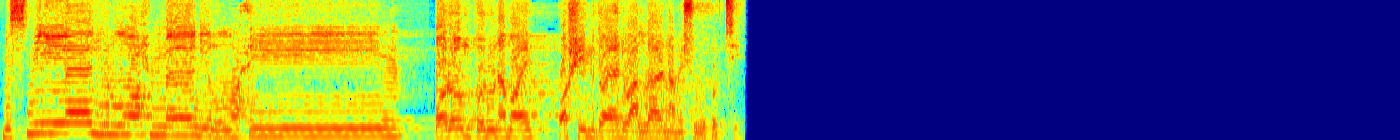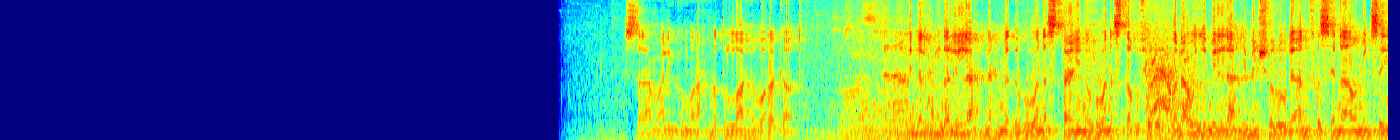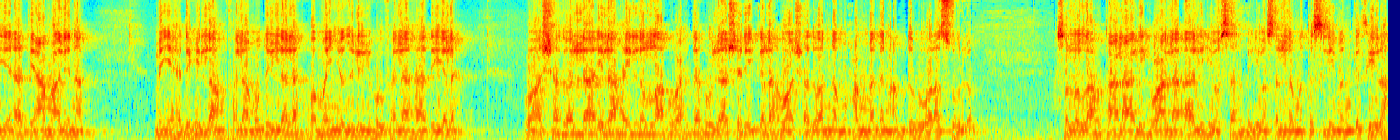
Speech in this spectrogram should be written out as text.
بسم الله الرحمن الرحيم পরম করুণাময় অসীম দয়ালু আল্লাহর নামে শুরু করছি السلام عليكم ورحمة الله وبركاته إن الحمد لله نحمده ونستعينه ونستغفره ونعوذ بالله من شرور أنفسنا ومن سيئات أعمالنا. من يهده الله فلا مضل له ومن يضلله فلا هادي له. وأشهد أن لا إله إلا الله وحده لا شريك له وأشهد أن محمدا عبده ورسوله. صلى الله تعالى عليه وعلى آله وصحبه وسلم تسليما كثيرا.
